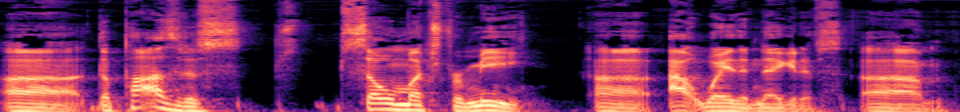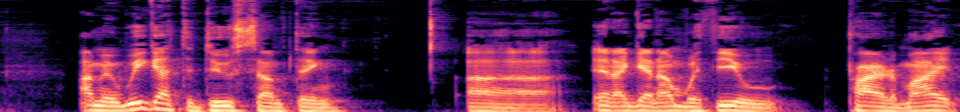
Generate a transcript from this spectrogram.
uh, the positives, so much for me, uh, outweigh the negatives. Um, I mean, we got to do something uh, and again, I'm with you. Prior to my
